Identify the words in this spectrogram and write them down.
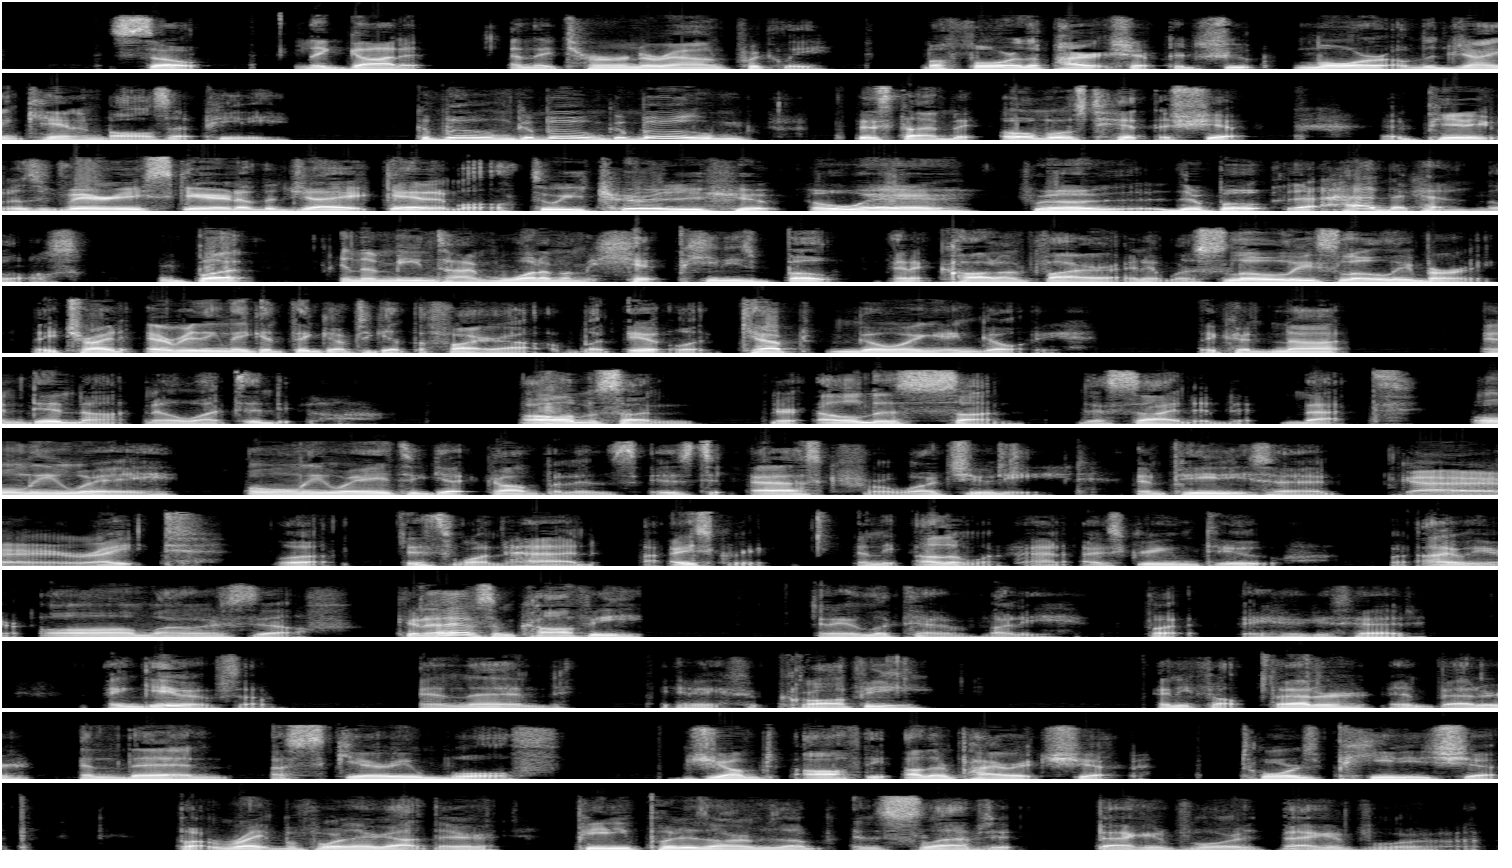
So they got it, and they turned around quickly before the pirate ship could shoot more of the giant cannonballs at Petey. Kaboom, kaboom, kaboom! This time they almost hit the ship, and Petey was very scared of the giant cannonball. So he turned the ship away from the boat that had the cannonballs. But in the meantime, one of them hit Petey's boat and it caught on fire and it was slowly, slowly burning. They tried everything they could think of to get the fire out, but it kept going and going. They could not and did not know what to do. All of a sudden, their eldest son decided that only way, only way to get confidence is to ask for what you need. And Petey said, right. Look, this one had ice cream, and the other one had ice cream too. But I'm here all by myself. Can I have some coffee? And they looked at him funny, but they shook his head and gave him some. And then he ate some coffee and he felt better and better. And then a scary wolf jumped off the other pirate ship towards Petey's ship. But right before they got there, Petey put his arms up and slapped it back and forth, back and forth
